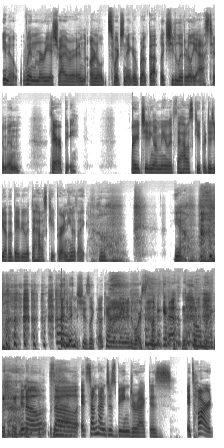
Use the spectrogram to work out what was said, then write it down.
you know, when Maria Shriver and Arnold Schwarzenegger broke up, like she literally asked him in therapy, Are you cheating on me with the housekeeper? Did you have a baby with the housekeeper? And he was like, Oh, yeah. and then she was like, Okay, we're getting a divorce. Like, Oh my God. You know, so Yeah. it's sometimes just being direct is. It's hard.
